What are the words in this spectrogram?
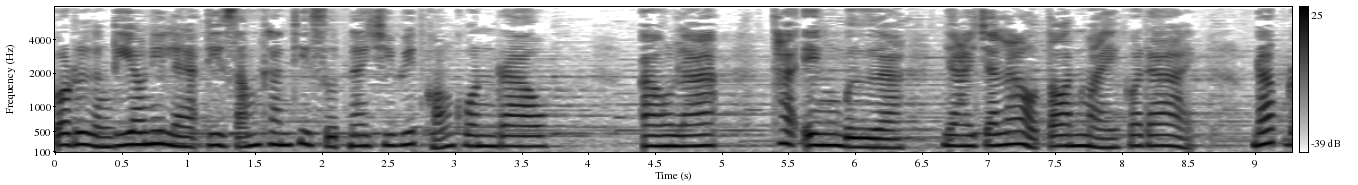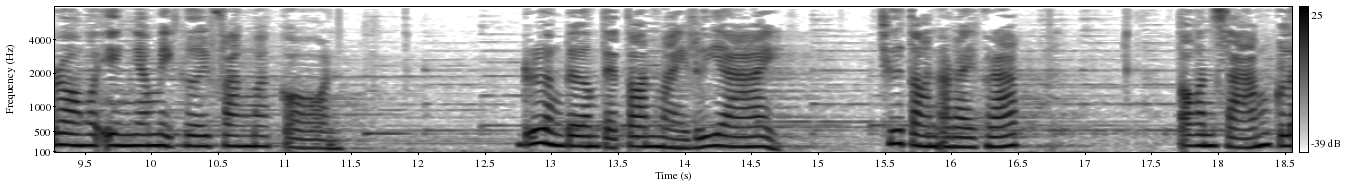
ก็เรื่องเดียวนี่แหละที่สำคัญที่สุดในชีวิตของคนเรา เอาละ ถ้าเองเบื่อ ยายจะเล่าตอนใหม่ก็ได้ รับรองว่าเองยังไม่เคยฟังมาก่อน เรื่องเดิมแต่ตอนใหม่หรือยาย ชื่อตอนอะไรครับ ตอนสามเกล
